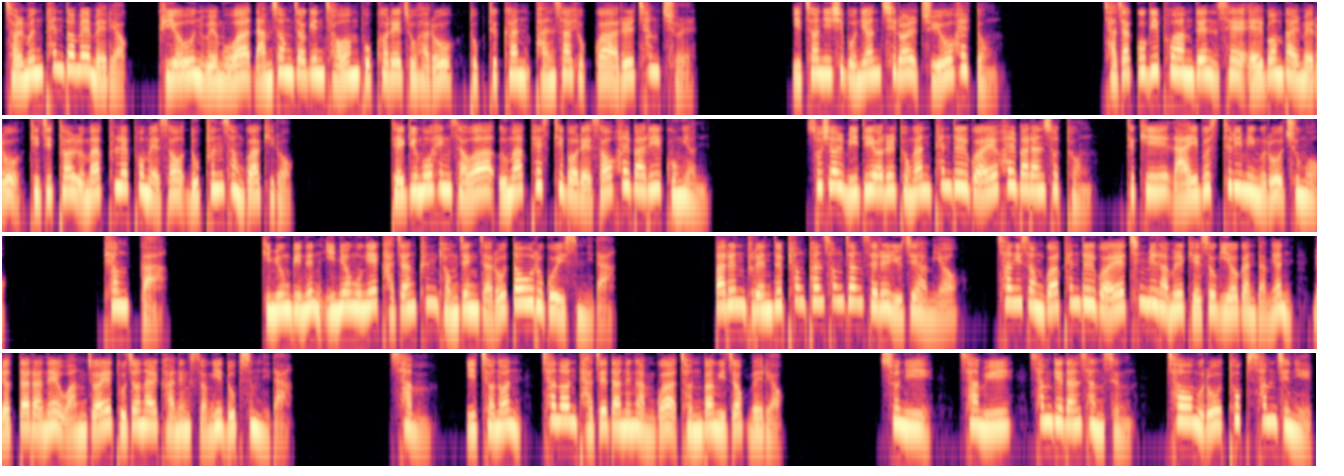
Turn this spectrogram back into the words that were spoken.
젊은 팬덤의 매력, 귀여운 외모와 남성적인 저음 보컬의 조화로 독특한 반사 효과를 창출. 2025년 7월 주요 활동. 자작곡이 포함된 새 앨범 발매로 디지털 음악 플랫폼에서 높은 성과 기록. 대규모 행사와 음악 페스티벌에서 활발히 공연. 소셜 미디어를 통한 팬들과의 활발한 소통, 특히 라이브 스트리밍으로 주목. 평가. 김용빈은 이명웅의 가장 큰 경쟁자로 떠오르고 있습니다. 빠른 브랜드 평판 성장세를 유지하며 창의성과 팬들과의 친밀함을 계속 이어간다면 몇 달 안에 왕좌에 도전할 가능성이 높습니다. 3. 2천원, 찬원 다재다능함과 전방위적 매력. 순위 3위, 3계단 상승, 처음으로 톱 3 진입.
